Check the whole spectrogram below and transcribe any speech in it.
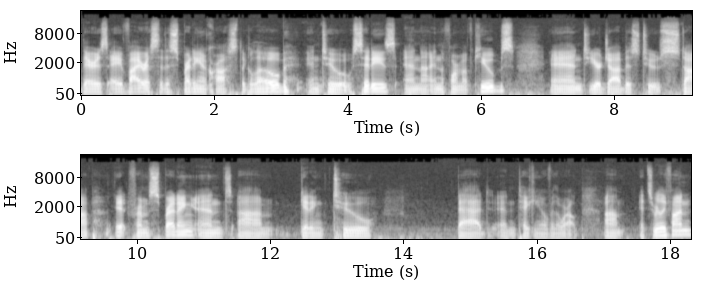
there's a virus that is spreading across the globe into cities and uh, in the form of cubes and your job is to stop it from spreading and um, getting too bad and taking over the world um, it's really fun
